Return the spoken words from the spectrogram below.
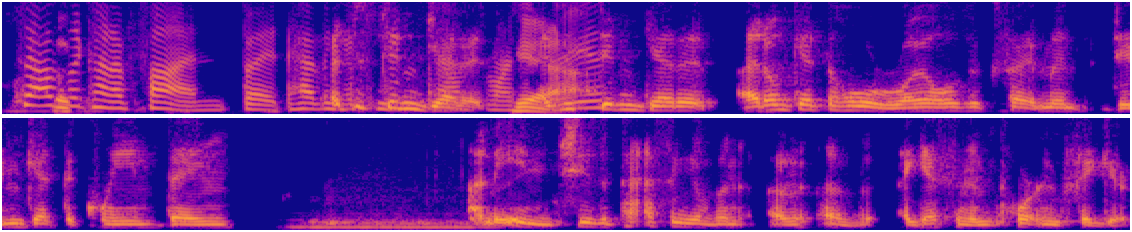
sounds like kind of fun, but having I just king didn't get it. more Yeah. I just didn't get it. I don't get the whole royals excitement. Didn't get the Queen thing. I mean, she's a passing of an of, of I guess an important figure.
